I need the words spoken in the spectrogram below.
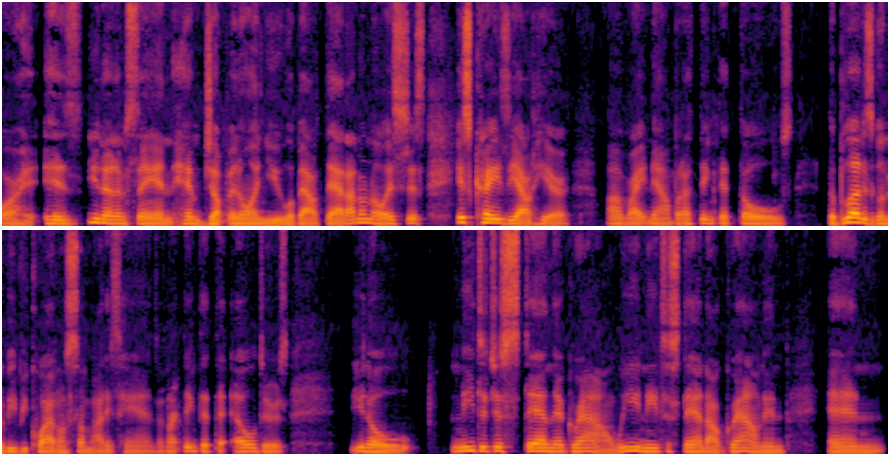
or his, you know what I'm saying, him jumping on you about that. I don't know. It's just, it's crazy out here uh, right now. But I think that those, the blood is going to be required on somebody's hands. And I think that the elders, you know, need to just stand their ground. We need to stand our ground and, and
